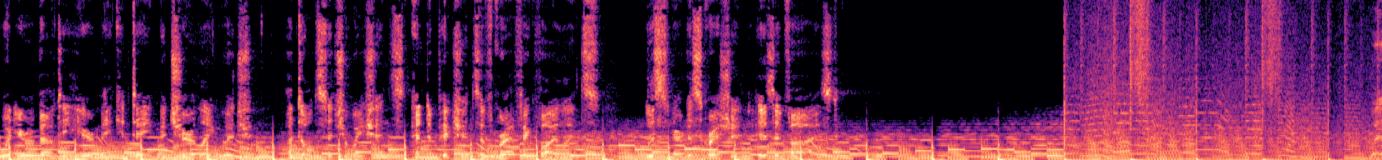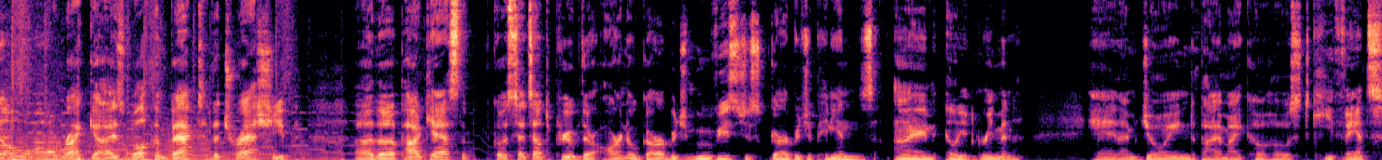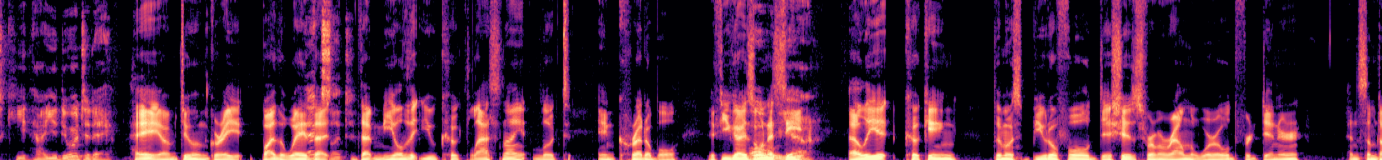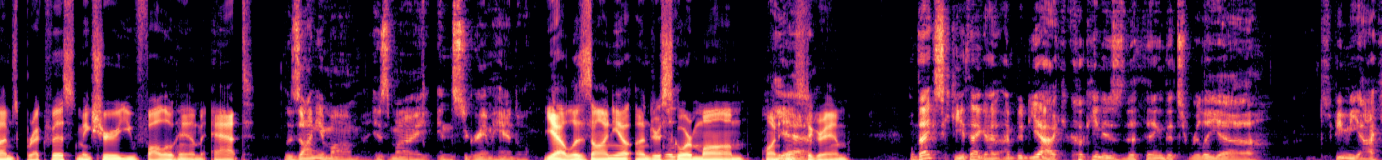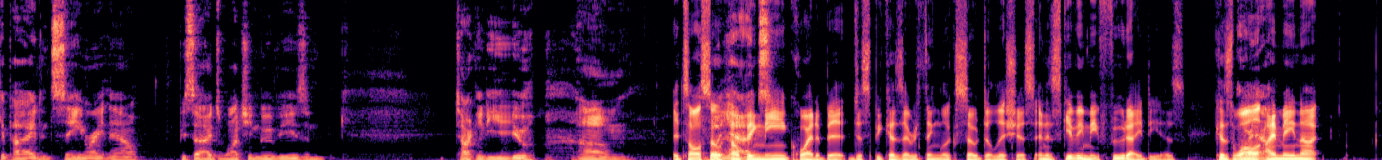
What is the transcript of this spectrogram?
What you're about to hear may contain mature language, adult situations, and depictions of graphic violence. Listener discretion is advised. Well, all right, guys, welcome back to the Trash Heap, uh, the podcast that goes sets out to prove there are no garbage movies, just garbage opinions. I'm Elliot Greenman, and I'm joined by my co-host Keith Vance. Keith, how you doing today? Hey, I'm doing great. By the way, Excellent. that that meal that you cooked last night looked incredible. If you guys Oh, want to see yeah. Elliot cooking the most beautiful dishes from around the world for dinner and sometimes breakfast, make sure you follow him at Lasagna Mom is my Instagram handle. yeah lasagna underscore mom on yeah. Instagram. Well, thanks, Keith. I, I- I've been yeah, cooking is the thing that's really uh, keeping me occupied and sane right now. Besides watching movies and talking to you. Um, It's also yeah, helping it's- me quite a bit just because everything looks so delicious and it's giving me food ideas. Because while Oh, yeah. I may not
